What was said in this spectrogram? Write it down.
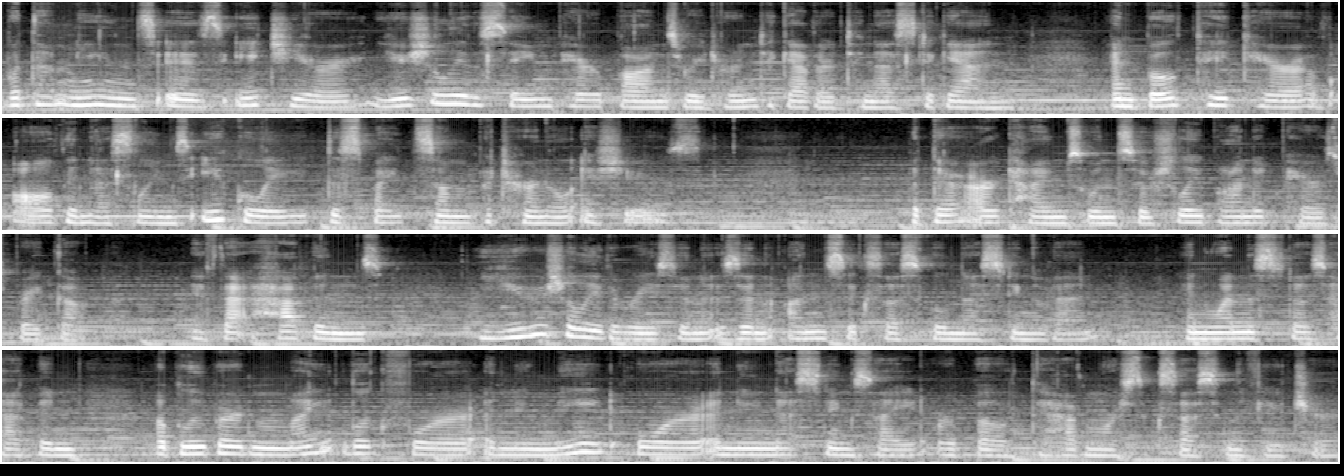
What that means is each year, usually the same pair bonds return together to nest again and both take care of all the nestlings equally despite some paternal issues. But there are times when socially bonded pairs break up. If that happens, usually the reason is an unsuccessful nesting event. And when this does happen, a bluebird might look for a new mate or a new nesting site or both to have more success in the future.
